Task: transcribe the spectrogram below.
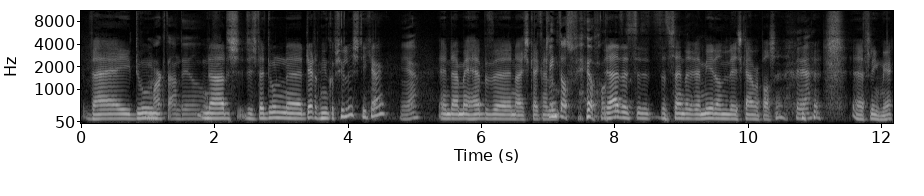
Wij doen, marktaandeel? of- nou, dus, dus wij doen eh 30 miljoen capsules dit jaar. ja? En daarmee hebben we, nou als je kijkt naar Klinkt de, als veel. ja, dat, dat, dat zijn er eh, meer dan in deze kamer passen. Ja. Eh, flink meer.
